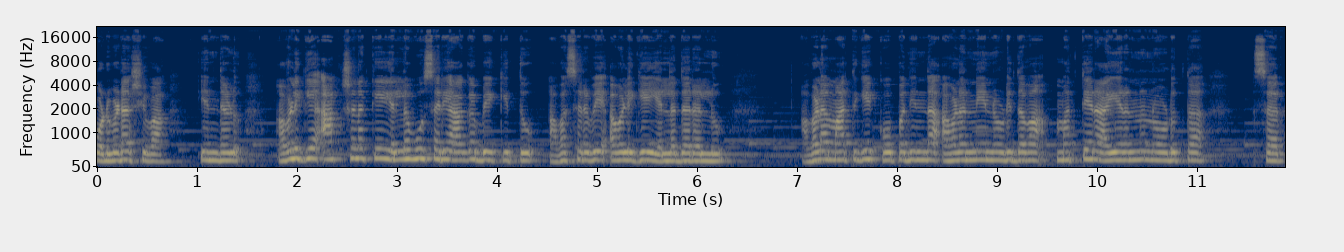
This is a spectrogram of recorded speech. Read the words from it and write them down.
ಕೊಡಬೇಡ ಶಿವ, ಎಂದಳು. ಅವಳಿಗೆ ಆ ಕ್ಷಣಕ್ಕೆ ಎಲ್ಲವೂ ಸರಿ ಆಗಬೇಕಿತ್ತು. ಅವಸರವೇ ಅವಳಿಗೆ ಎಲ್ಲದರಲ್ಲೂ. ಅವಳ ಮಾತಿಗೆ ಕೋಪದಿಂದ ಅವಳನ್ನೇ ನೋಡಿದವ ಮತ್ತೆ ರಾಯರನ್ನು ನೋಡುತ್ತಾ, ಸರ್,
